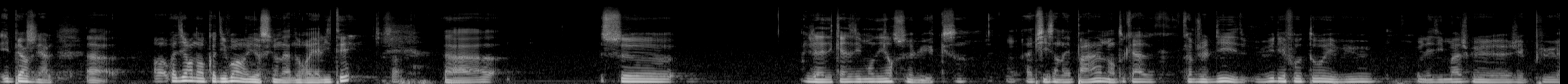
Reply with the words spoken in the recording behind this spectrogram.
hyper génial. Euh, on va dire on est en Côte d'Ivoire, hein, aussi on a nos réalités. Ça. Euh, ce, j'allais quasiment dire ce luxe, même si c'en est pas un, mais en tout cas, comme je le dis, vu les photos et vu les images que j'ai pu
